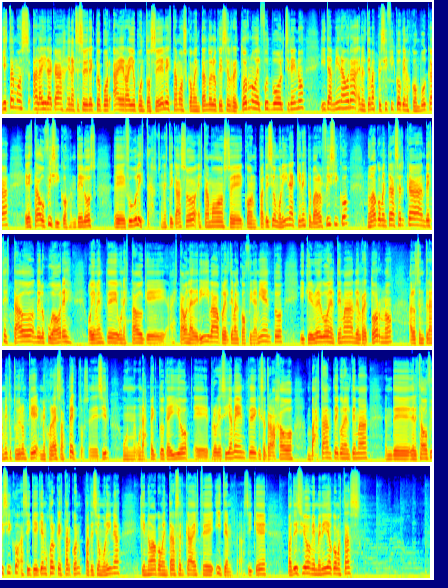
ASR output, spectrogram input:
Y estamos al aire acá en acceso directo por aeradio.cl. Estamos comentando lo que es el retorno del fútbol chileno y también ahora en el tema específico que nos convoca el estado físico de los eh, futbolistas. En este caso estamos eh, con Patricio Molina, quien es preparador físico. Nos va a comentar acerca de este estado de los jugadores. Obviamente un estado que ha estado en la deriva por el tema del confinamiento y que luego en el tema del retorno a los entrenamientos tuvieron que mejorar esos aspectos, es decir, un, aspecto que ha ido eh, progresivamente, que se ha trabajado bastante con el tema del estado físico, así que qué mejor que estar con Patricio Molina, que nos va a comentar acerca de este ítem. Así que, Patricio, bienvenido, ¿cómo estás?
